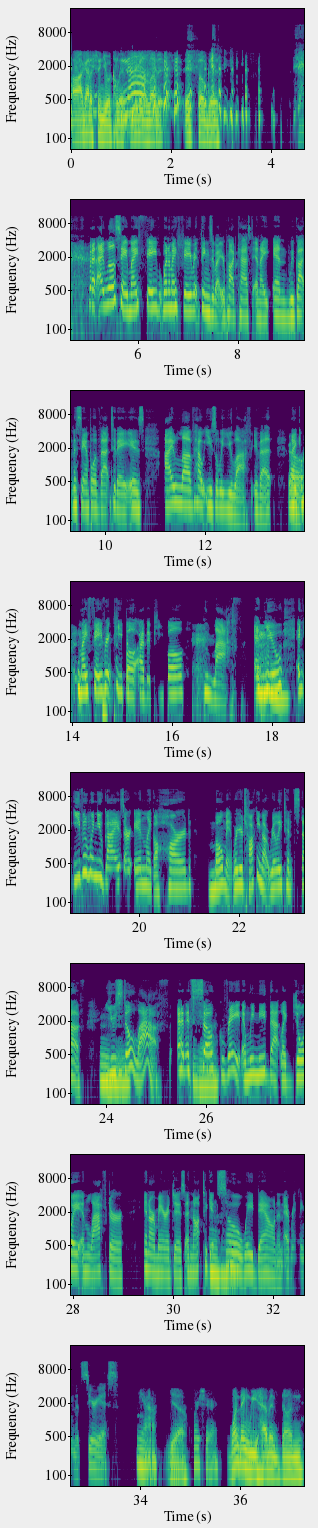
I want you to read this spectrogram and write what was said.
Oh, I got to send you a clip. No. You're gonna love it. It's so good but I will say my favorite one of my favorite things about your podcast and I and we've gotten a sample of that today is I love how easily you laugh, Yvette. Like oh. my favorite people are the people who laugh. And you and even when you guys are in like a hard moment where you're talking about really tense stuff, mm-hmm. you still laugh. And it's yeah. so great. And we need that like joy and laughter in our marriages and not to get mm-hmm. so weighed down and everything that's serious. Yeah. Yeah. For sure. One thing we haven't done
